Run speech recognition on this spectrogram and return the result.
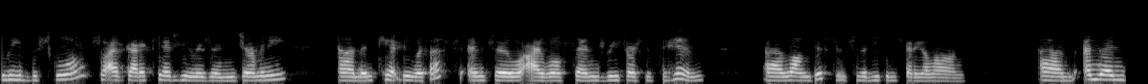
leave the school. So I've got a kid who is in Germany um, and can't be with us, and so I will send resources to him uh, long distance so that he can study along. Um, and then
